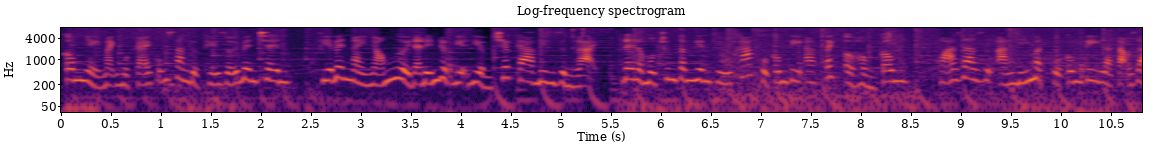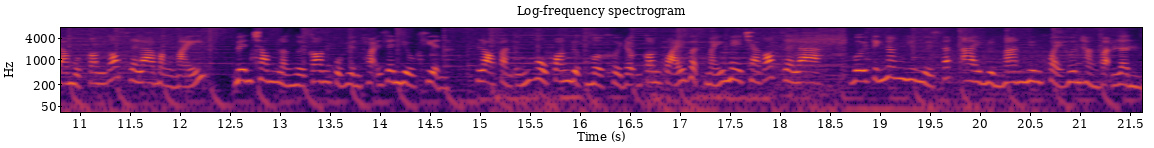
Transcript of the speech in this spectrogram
công nhảy mạnh một cái cũng sang được thế giới bên trên. Phía bên này nhóm người đã đến được địa điểm chiếc cabin dừng lại. Đây là một trung tâm nghiên cứu khác của công ty Apex ở Hồng Kông. Hóa ra dự án bí mật của công ty là tạo ra một con Godzilla bằng máy. Bên trong là người con của huyền thoại gen điều khiển. Lò phản ứng hồ quang được mở khởi động con quái vật máy Mecha Godzilla. Với tính năng như người sắt Iron Man nhưng khỏe hơn hàng vạn lần.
